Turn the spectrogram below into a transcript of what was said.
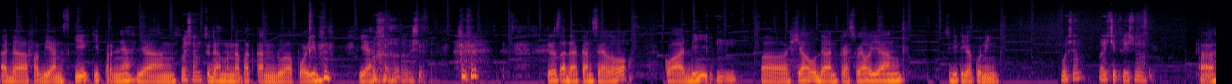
ada Fabianski kipernya yang pasang sudah mendapatkan dua poin. Ya terus ada Cancelo Koadi hmm. eh, Shaw dan Creswell yang segitiga kuning. Pasang ayo cek Rizal eh?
